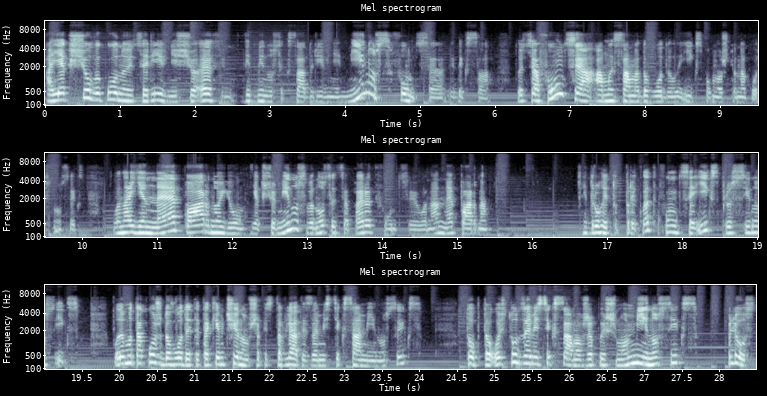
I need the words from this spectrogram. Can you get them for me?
А якщо виконується рівність, що f від мінус х дорівнює мінус функція від x, то ця функція, а ми саме доводили х помножити на косинус х, вона є непарною, якщо мінус виноситься перед функцією, вона непарна. І другий тут приклад функція х плюс синус х. Будемо також доводити таким чином, що підставляти замість х мінус х. Тобто, ось тут замість х ми вже пишемо мінус х, плюс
